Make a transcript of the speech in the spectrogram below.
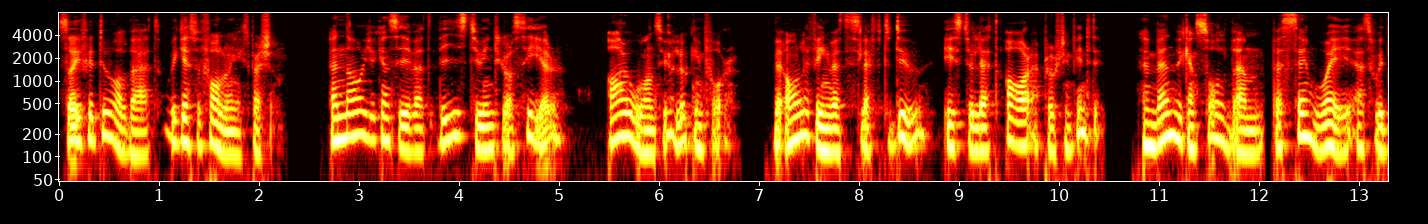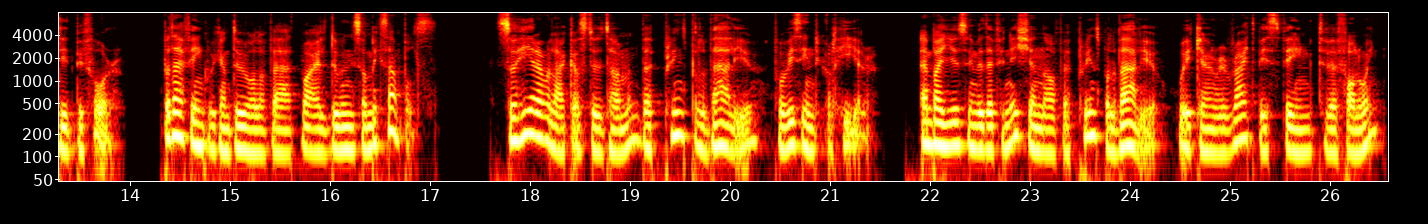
So if we do all that, we get the following expression. And now you can see that these two integrals here are ones we are looking for. The only thing that is left to do is to let r approach infinity. And then we can solve them the same way as we did before. But I think we can do all of that while doing some examples. So here I would like us to determine the principal value for this integral here. And by using the definition of a principal value, we can rewrite this thing to the following.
